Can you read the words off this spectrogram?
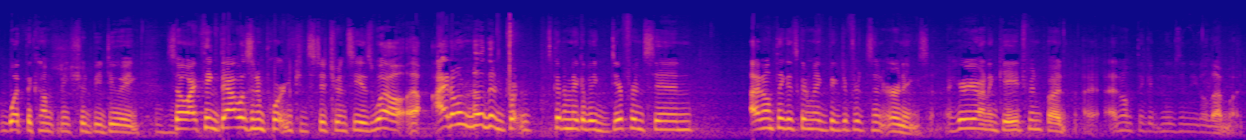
what the company should be doing. Mm-hmm. So I think that was an important constituency as well. Uh, I don't know that it's going to make a big difference in I don't think it's going to make a big difference in earnings. I hear you on engagement, but I, don't think it moves the needle that much.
